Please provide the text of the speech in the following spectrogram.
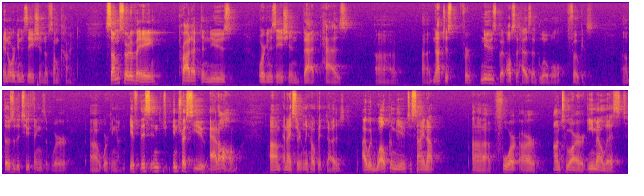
an organization of some kind. Some sort of a product and news organization that has uh, uh, not just for news, but also has a global focus. Uh, those are the two things that we're uh, working on. If this in interests you at all, um, and I certainly hope it does, I would welcome you to sign up uh, for our, onto our email list.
